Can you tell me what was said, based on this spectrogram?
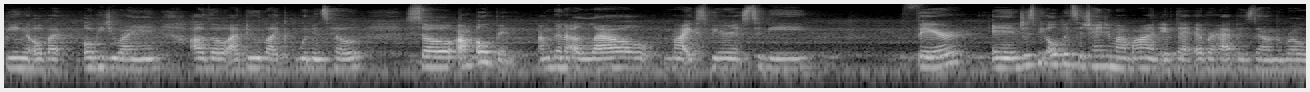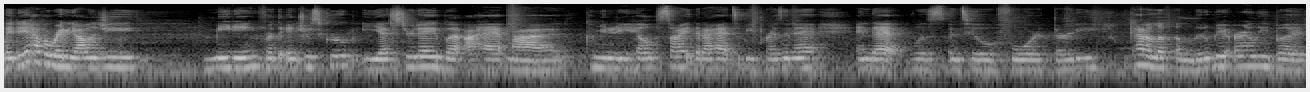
being an OBGYN, although I do like women's health. So I'm open. I'm gonna allow my experience to be fair and just be open to changing my mind if that ever happens down the road. They did have a radiology meeting for the interest group yesterday, but I had my community health site that I had to be present at and that was until 4.30. We kind of left a little bit early, but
